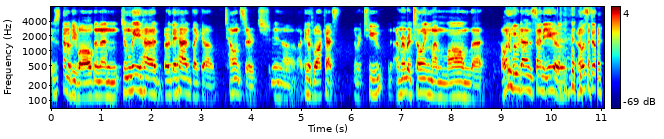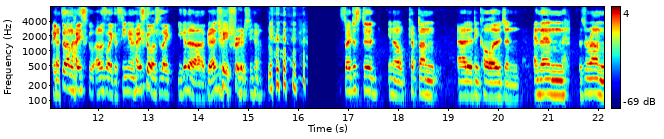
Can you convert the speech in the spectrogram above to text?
it just kind of evolved and then jim lee had or they had like a talent search in uh, i think it was wildcats number two i remember telling my mom that I want to move down to San Diego, and I was still like, still in high school. I was like a senior in high school. And she's like, "You gotta uh, graduate first, you know." so I just did, you know, kept on at it in college, and and then it was around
